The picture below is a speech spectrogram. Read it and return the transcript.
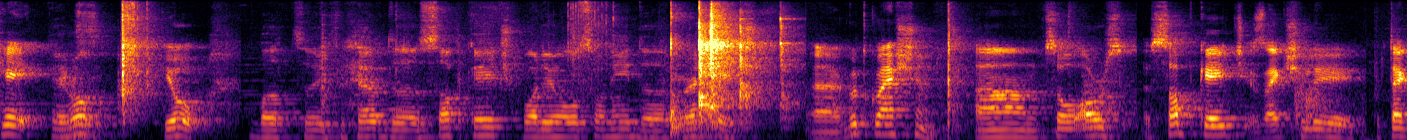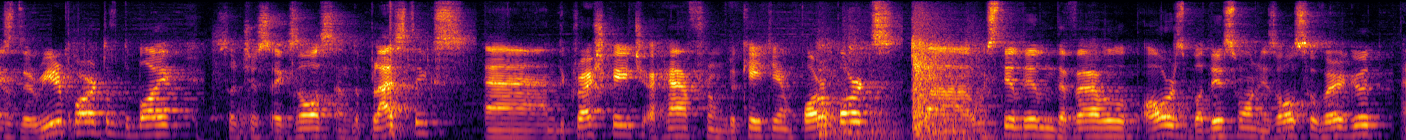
Okay. Hey Rob, Yo. but uh, if you have the sub cage, what do you also need the crash cage? Uh, good question. Um, so our sub cage is actually protects the rear part of the bike, such as exhaust and the plastics. And the crash cage I have from the KTM Power Parts. Uh, we still didn't develop ours, but this one is also very good. Uh,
